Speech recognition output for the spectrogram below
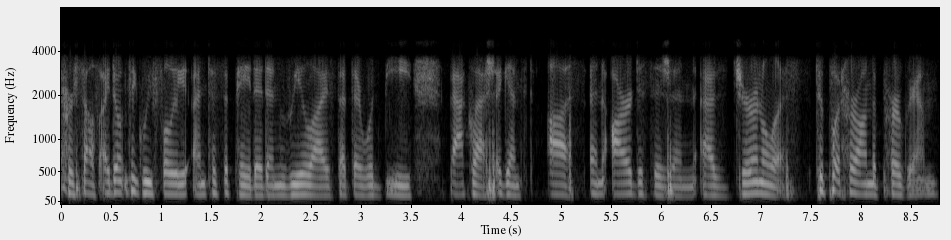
herself. I don't think we fully anticipated and realized that there would be backlash against us and our decision as journalists to put her on the program.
